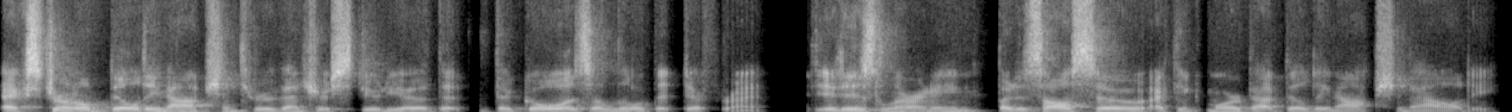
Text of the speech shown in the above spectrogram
external building option through a venture studio, the, the goal is a little bit different. It is learning, but it's also, I think, more about building optionality.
